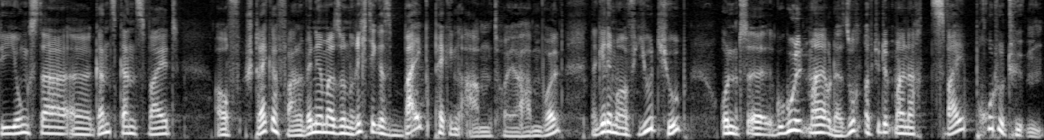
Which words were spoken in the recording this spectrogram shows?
die Jungs da äh, ganz, ganz weit auf Strecke fahren. Und wenn ihr mal so ein richtiges Bikepacking-Abenteuer haben wollt, dann geht ihr mal auf YouTube und äh, googelt mal oder sucht auf YouTube mal nach zwei Prototypen.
